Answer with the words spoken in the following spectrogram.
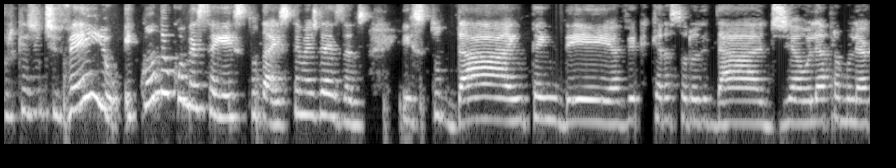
Porque a gente veio, e quando eu comecei a estudar, isso tem mais de 10 anos, estudar, entender, a ver o que era sororidade, a olhar para a mulher,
